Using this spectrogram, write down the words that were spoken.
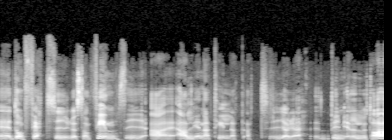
eh, de fettsyror som finns i algerna till att, att göra drivmedel utav.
